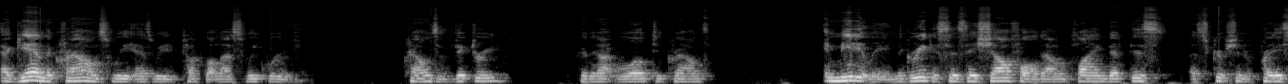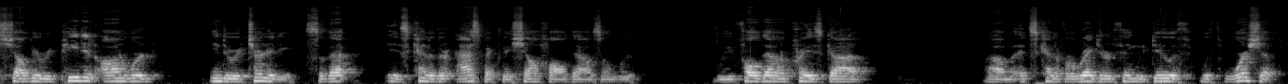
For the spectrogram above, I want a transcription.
again, the crowns we, as we talked about last week, were crowns of victory. Okay, they're not royalty crowns. Immediately, in the Greek, it says they shall fall down, implying that this ascription of praise shall be repeated onward into eternity. So that is kind of their aspect. They shall fall down. So we we fall down and praise God. Um, it's kind of a regular thing we do with, with worship,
